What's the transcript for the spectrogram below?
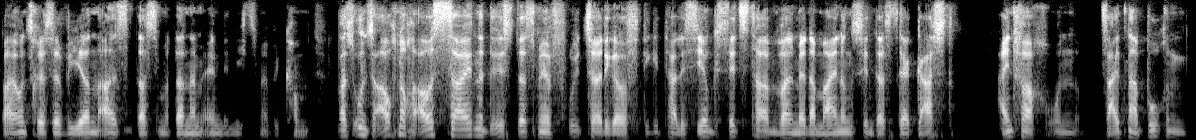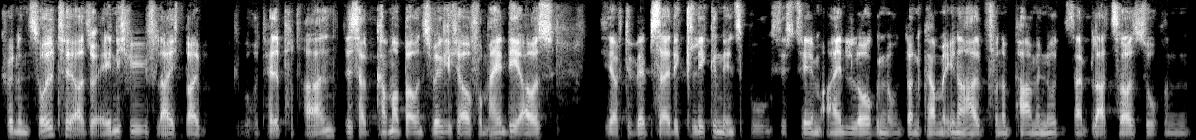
bei uns reservieren, als dass man dann am Ende nichts mehr bekommt. Was uns auch noch auszeichnet, ist, dass wir frühzeitig auf Digitalisierung gesetzt haben, weil wir der Meinung sind, dass der Gast einfach und zeitnah buchen können sollte, also ähnlich wie vielleicht bei Hotelportalen. Deshalb kann man bei uns wirklich auch vom Handy aus sich auf die Webseite klicken, ins Buchungssystem einloggen und dann kann man innerhalb von ein paar Minuten seinen Platz raussuchen,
